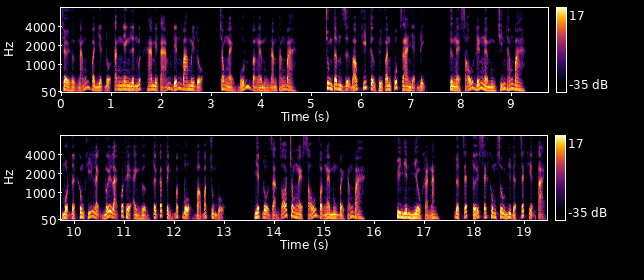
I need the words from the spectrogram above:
trời hưởng nắng và nhiệt độ tăng nhanh lên mức 28 đến 30 độ trong ngày 4 và ngày mùng 5 tháng 3. Trung tâm Dự báo Khí tượng Thủy văn Quốc gia nhận định, từ ngày 6 đến ngày mùng 9 tháng 3, một đợt không khí lạnh mới lại có thể ảnh hưởng tới các tỉnh Bắc Bộ và Bắc Trung Bộ. Nhiệt độ giảm rõ trong ngày 6 và ngày mùng 7 tháng 3. Tuy nhiên nhiều khả năng, đợt rét tới sẽ không sâu như đợt rét hiện tại.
